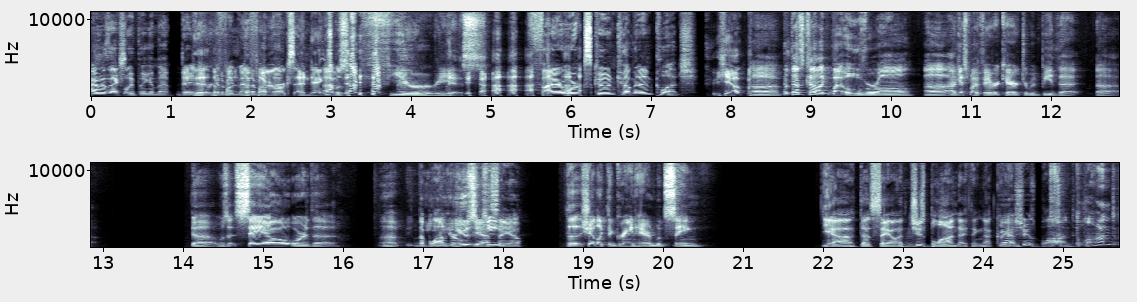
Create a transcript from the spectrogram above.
I was actually thinking that day you The, were the, going to fi- be mad the about fireworks ending. i was furious that. Fireworks kun coming in clutch. yep. uh, but that's kind of like my overall. Uh, I guess my favorite character would be that. Uh, uh, was it Seo or the uh, The blonde girl. Yuzuki? Yeah, Seo. The she had like the green hair and would sing. Yeah, that's Seo. Mhm. She's blonde, I think, not green. Yeah, she was blonde. Blonde.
